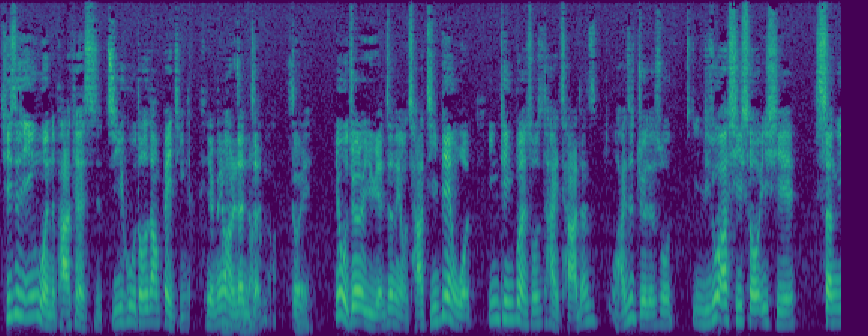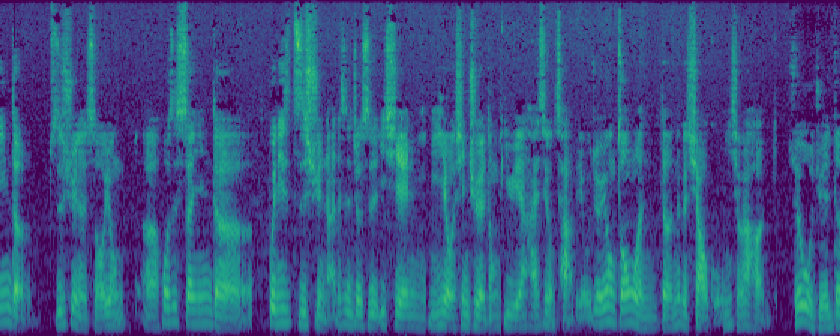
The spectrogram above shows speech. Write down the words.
其实英文的 podcast 几乎都是当背景的，也没有很认真哦。对，因为我觉得语言真的有差，即便我音听不能说是太差，但是我还是觉得说，你如果要吸收一些声音的资讯的时候，用呃，或是声音的不一定是资讯啊，但是就是一些你你有兴趣的东西，语言还是有差别。我觉得用中文的那个效果，明显要好很多。所以我觉得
